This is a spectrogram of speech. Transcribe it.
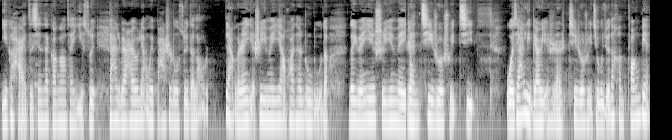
一个孩子，现在刚刚才一岁。家里边还有两位八十多岁的老人。两个人也是因为一氧化碳中毒的，的原因是因为燃气热水器。我家里边也是燃气热水器，我觉得很方便。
